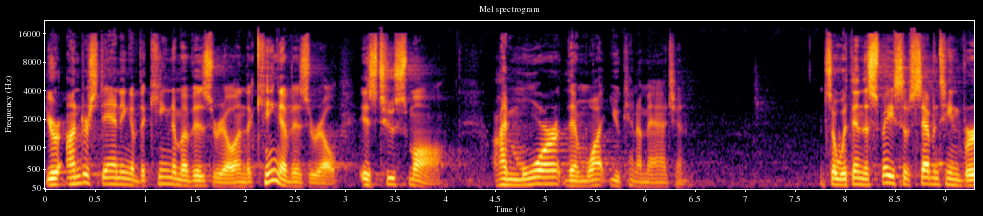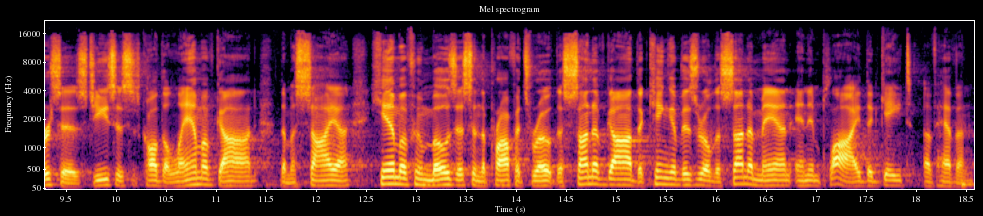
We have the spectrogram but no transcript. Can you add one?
your understanding of the kingdom of Israel and the king of Israel is too small. I'm more than what you can imagine. And so, within the space of 17 verses, Jesus is called the Lamb of God, the Messiah, him of whom Moses and the prophets wrote, the Son of God, the King of Israel, the Son of Man, and implied the gate of heaven.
